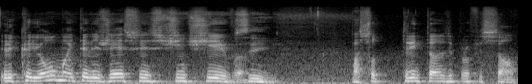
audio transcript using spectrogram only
ele criou uma inteligência instintiva. Sim. Passou 30 anos de profissão.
